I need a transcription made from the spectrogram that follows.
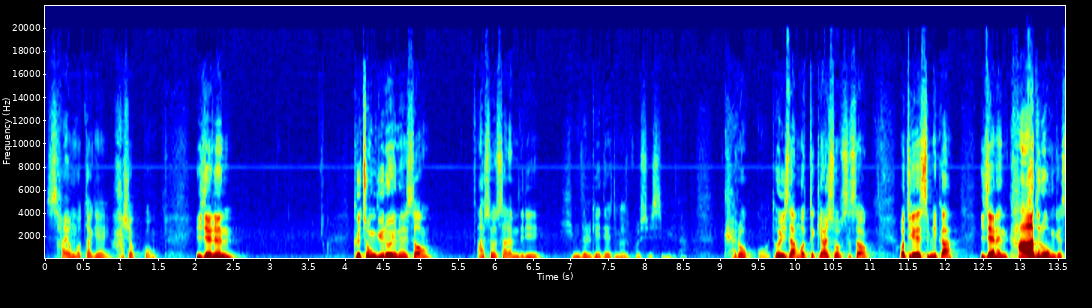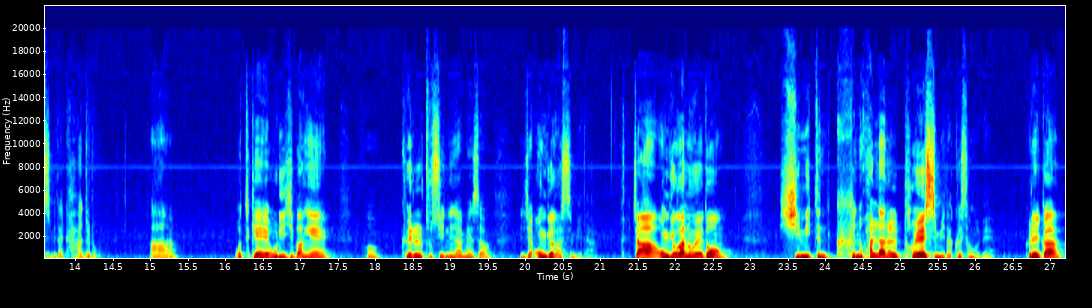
사용 못하게 하셨고 이제는 그 종기로 인해서 아소 사람들이 힘들게 되어진 것을 볼 수 있습니다. 괴롭고 더 이상 어떻게 할 수 없어서 어떻게 됐습니까? 이제는 가드로 옮겼습니다. 가드로. 아 어떻게 우리 지방에 어, 괴를 둘 수 있느냐 하면서 이제 옮겨갔습니다. 자 옮겨간 후에도 심히 큰 환란을 더했습니다. 그 성읍에. 그러니까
